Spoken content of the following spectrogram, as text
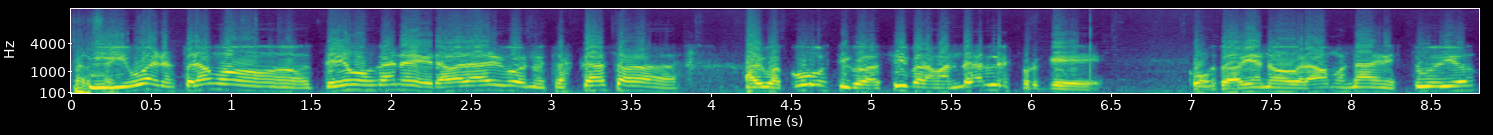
perfecto. Y bueno, esperamos, tenemos ganas de grabar algo en nuestras casas, algo acústico así para mandarles, porque como todavía no grabamos nada en estudio,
